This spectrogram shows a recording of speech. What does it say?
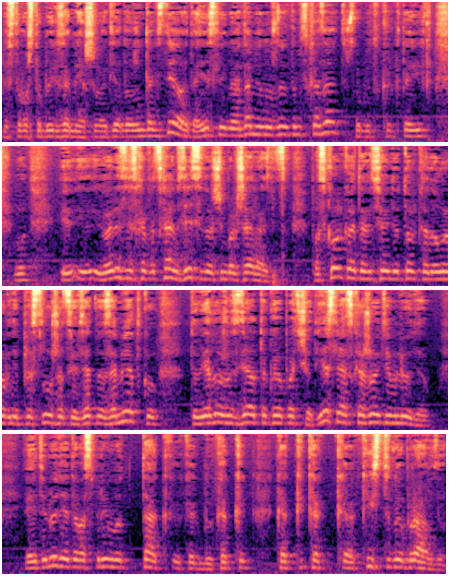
без того, чтобы их замешивать, я должен так сделать. А если иногда мне нужно это сказать, чтобы как-то их... Вот. И, и, и говорит здесь Хафецхайм, здесь это очень большая разница. Поскольку это все идет только на уровне прислушаться и взять на заметку, то я должен сделать такой подсчет. Если я скажу этим людям, и эти люди это воспримут так, как бы, как, как, как, как, как истинную правду,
